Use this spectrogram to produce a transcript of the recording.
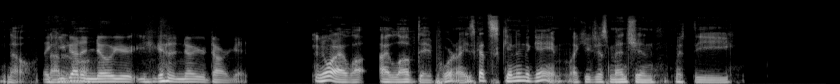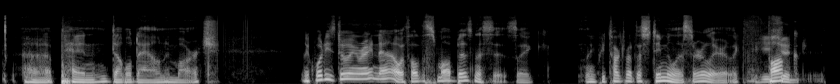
No, Like you got to know your. You got to know your target. You know what I love? I love Dave Portnoy. He's got skin in the game, like you just mentioned with the uh, Penn double down in March. Like what he's doing right now with all the small businesses, like like we talked about the stimulus earlier. Like He fuck, should.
